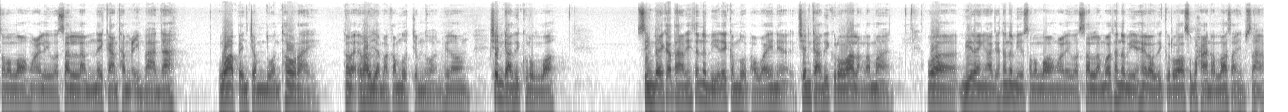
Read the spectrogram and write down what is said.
สุลต่านละฮ์อะลัยวะสัลลัมในการทำอิบาดะว่าเป็นจำนวนเท่าไหร่เท่าไหร่เราอย่ามากำหนดจำนวนพี่น้อง เช่นการที่กรุลลอฮ์สิ่งใดก็ตามที่ท่านนบีได้กำหนดเอาไว้เนี่ยเช่นการที่กรุลลอฮ์หลังละหมาดว่ามีรายงานจากท่านนบีสุลต่านละฮ์อะลัยวะสัลลัมว่าท่านนบีให้เราที่กรุลลอฮ์ซุบฮานัลลอฮ์สามสิบสาม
